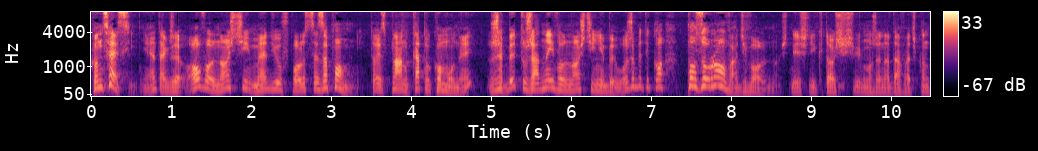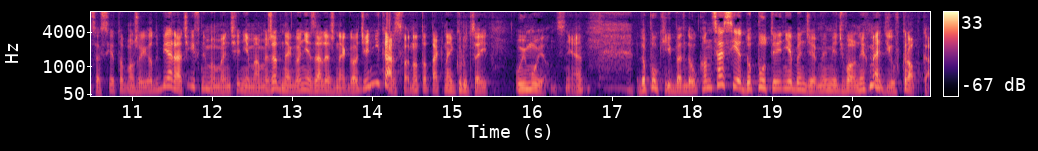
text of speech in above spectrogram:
koncesji. Nie? Także o wolności mediów w Polsce zapomni. To jest plan katokomuny, żeby tu żadnej wolności nie było, żeby tylko pozorować wolność. Jeśli ktoś może nadawać koncesję, to może je odbierać i w tym momencie nie mamy żadnego niezależnego dziennikarstwa. No to tak najkrócej ujmując. Nie? Dopóki będą koncesje, dopóty nie będziemy mieć wolnych mediów. Kropka.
